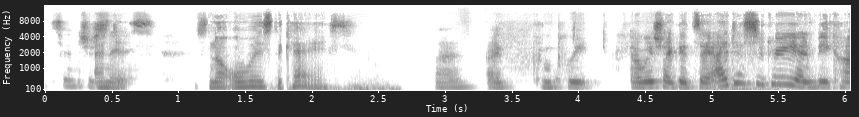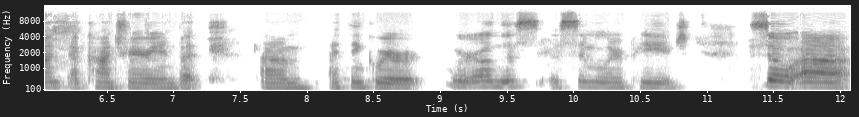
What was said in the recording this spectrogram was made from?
it's interesting. And it's it's not always the case. I, I complete. I wish I could say I disagree and be con- a contrarian, but um, I think we're we're on this a similar page. So, uh,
